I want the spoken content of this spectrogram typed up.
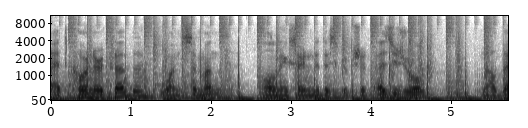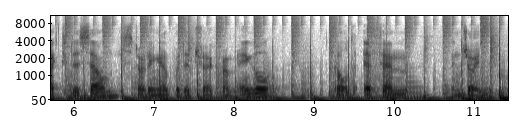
at Korner Club once a month. All links are in the description as usual. Now back to the sound, starting up with a track from Angle called FM. Enjoy.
